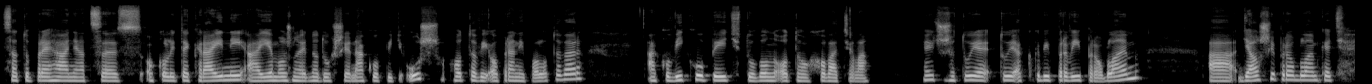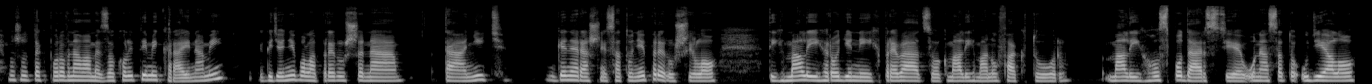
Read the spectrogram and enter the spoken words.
sa to preháňa cez okolité krajiny a je možno jednoduchšie nakúpiť už hotový opranný polotovar ako vykúpiť tú vlnu od toho chovateľa. Hej, čiže tu je, tu je akoby prvý problém. A ďalší problém, keď možno tak porovnávame s okolitými krajinami, kde nebola prerušená tá niť, generačne sa to neprerušilo, tých malých rodinných prevádzok, malých manufaktúr, malých hospodárstiev. U nás sa to udialo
